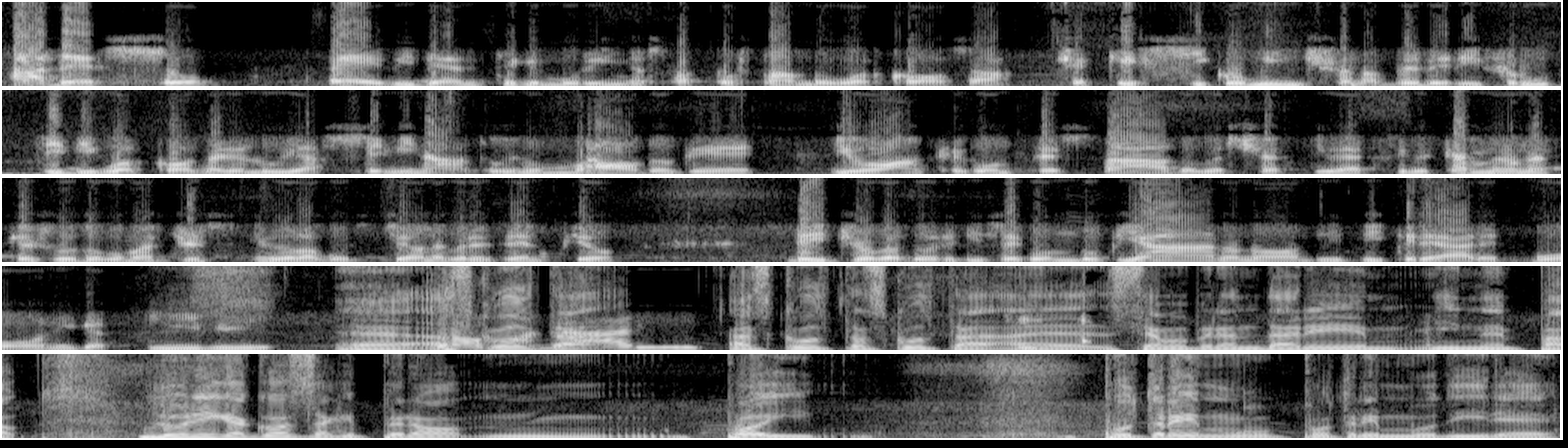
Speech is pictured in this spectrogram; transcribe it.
adesso è evidente che Mourinho sta portando qualcosa, cioè che si cominciano a vedere i frutti di qualcosa che lui ha seminato in un modo che io ho anche contestato per certi versi perché a me non è piaciuto come ha gestito la questione per esempio dei giocatori di secondo piano, no? di, di, creare buoni, cattivi. Eh, ascolta, magari... ascolta, ascolta, sì. eh, stiamo per andare in pausa. L'unica cosa che però mh, poi potremmo, potremmo dire,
